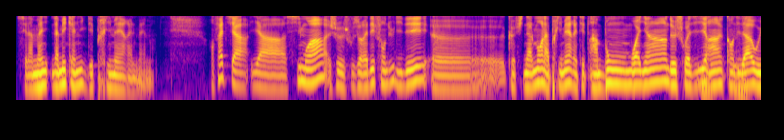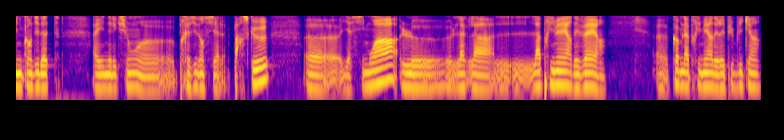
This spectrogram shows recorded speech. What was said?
c'est la, la mécanique des primaires elles-mêmes. En fait, il y a, six mois, je, vous aurais défendu l'idée euh, que finalement la primaire était un bon moyen de choisir un candidat ou une candidate à une élection euh, présidentielle. Parce que euh, il y a six mois, le, la, primaire des Verts, comme la primaire des Républicains,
